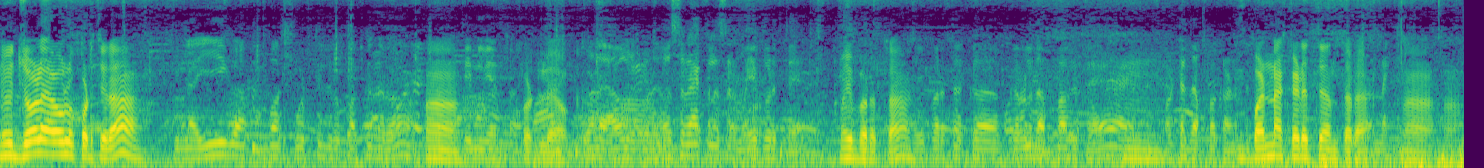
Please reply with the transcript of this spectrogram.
ನೀವು ಜೋಳ ಯಾವಾಗಲೂ ಕೊಡ್ತೀರಾ? ಇಲ್ಲ ಈಗ ಕೊಟ್ಟಿದ್ರು ಪಕ್ಕದರು ಹಾಂ. ತಿನ್ಲಿ ಅಂತ. ಕೊಡ್ಲಿ ಓಕೆ. ಜೋಳ ಹಾಕಲ್ಲ ಸರ್ ಮೈ ಬರುತ್ತೆ. ಮೈ ಬರುತ್ತಾ? ಮೈ ಬರ್ತಾ ಕರುಳು ದಪ್ಪ ಆಗುತ್ತೆ. ಹೊಟ್ಟೆ ದಪ್ಪ ಕಾಣುತ್ತೆ. ಬಣ್ಣ ಕೆಡುತ್ತೆ ಅಂತಾರೆ. ಹಾಂ ಹಾಂ.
